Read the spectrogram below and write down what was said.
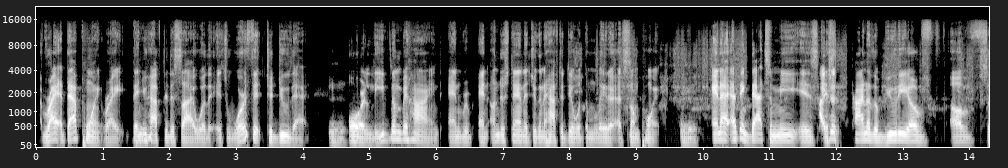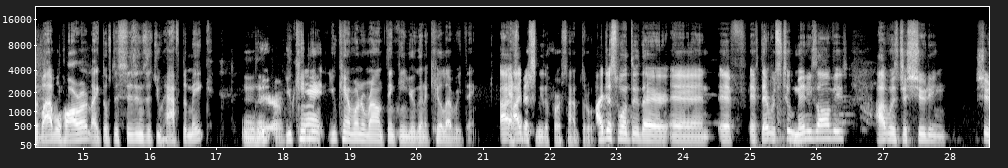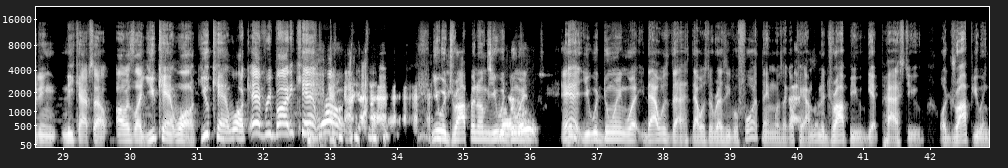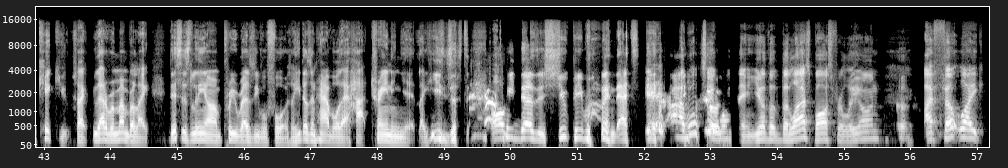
right at that point, right, then you have to decide whether it's worth it to do that Mhm. or leave them behind and re- and understand that you're gonna have to deal with them later at some point. Mhm. And I, I think that to me is I is just- kind of the beauty of of survival horror, like those decisions that you have to make Mhm. Yeah. you can't you can't run around thinking you're gonna kill everything, I, I just especially the first time through. I just went through there, and if if there was too many zombies, I was just shooting shooting kneecaps out. I was like, "You can't walk. You can't walk. Everybody can't walk." you were dropping them. You were doing yeah. You were doing what that was that that was the Res Evil Four thing. Was like okay, I'm gonna drop you, get past you, or drop you and kick you. So like, you got to remember, like this is Leon pre Res Evil Four, so he doesn't have all that hot training yet. Like he's just all he does is shoot people, and that's it. Yeah, I will say one thing. You know, the, the last boss for Leon, Uh. I felt like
